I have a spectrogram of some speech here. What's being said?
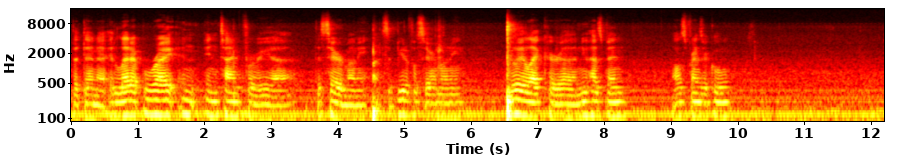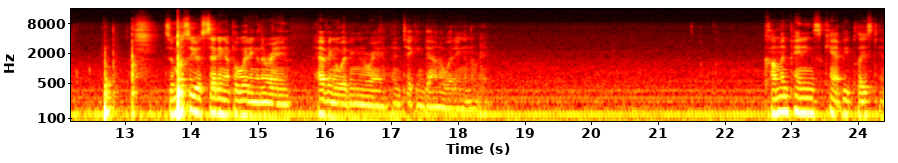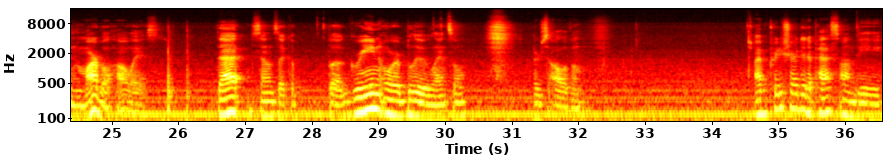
but then uh, it let up right in, in time for a, uh, the ceremony. It's a beautiful ceremony. Really like her uh, new husband. All his friends are cool. So mostly was setting up a wedding in the rain, having a wedding in the rain, and taking down a wedding in the rain. Common paintings can't be placed in marble hallways. That sounds like a bug. Green or blue, Lancel? Or just all of them? I'm pretty sure I did a pass on the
